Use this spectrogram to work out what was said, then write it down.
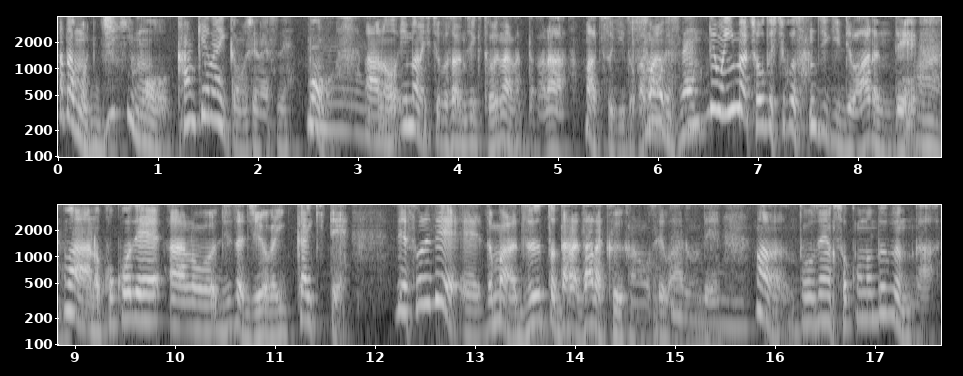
あとはもう時期も関係ないかもしれないですね。もうあの今の七五三時期取れなかったからまあ次とか。そうですね、まあ、でも今ちょうど七五三時期ではあるんで、まああのここであの実は需要が1回来て、でそれで、えーとまあ、ずっとだらだら来る可能性はあるので、まあ、当然、そこの部分が。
